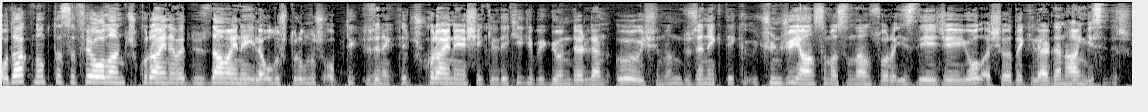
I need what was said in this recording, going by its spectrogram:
Odak noktası F olan çukur ayna ve düzlem ayna ile oluşturulmuş optik düzenekte çukur aynaya şekildeki gibi gönderilen I ışının düzenekteki üçüncü yansımasından sonra izleyeceği yol aşağıdakilerden hangisidir?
